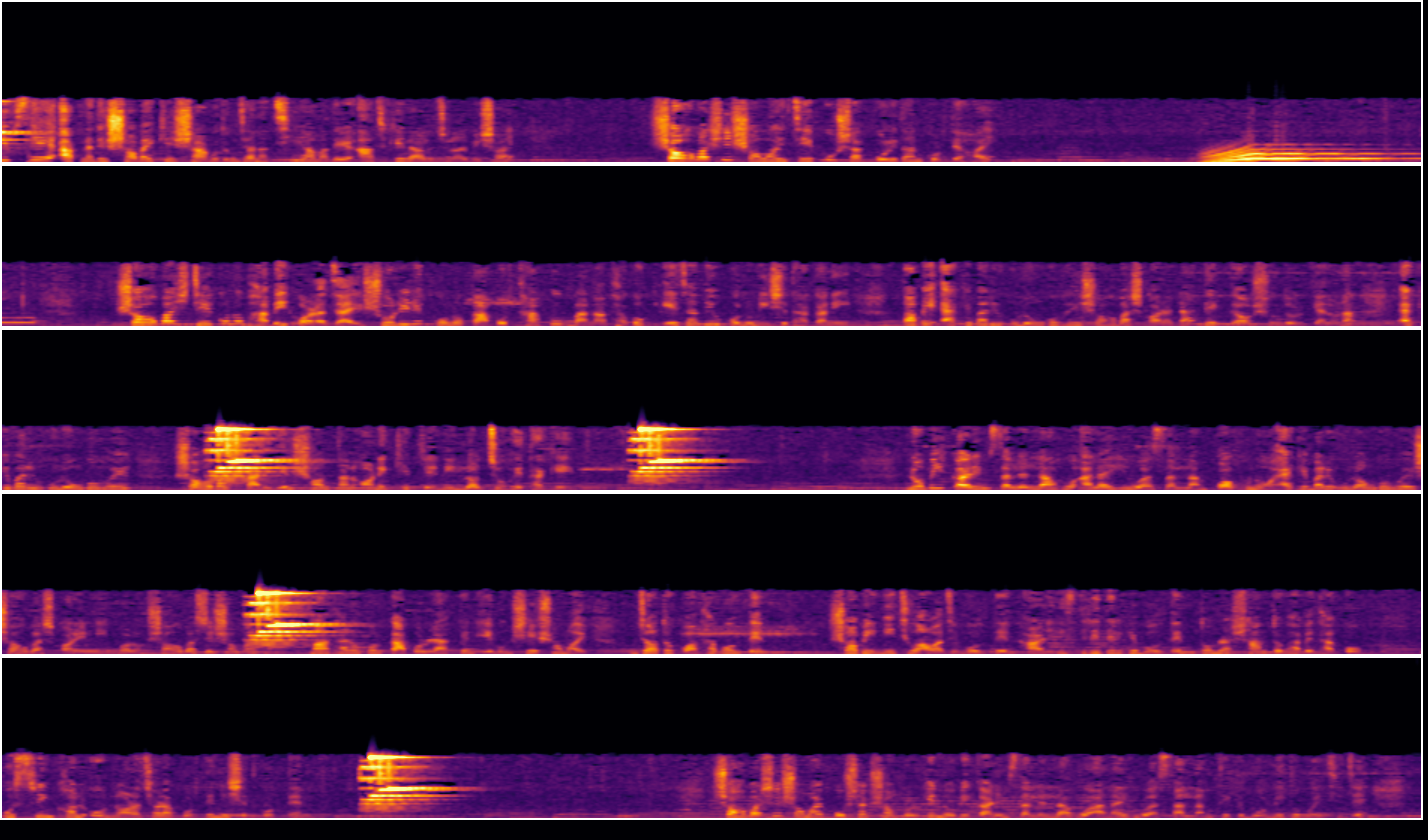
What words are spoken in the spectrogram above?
ভিউয়ার্সে আপনাদের সবাইকে স্বাগতম জানাচ্ছি আমাদের আজকের আলোচনার বিষয়। সহবাসীর সময় যে পোশাক পরিধান করতে হয়। সহবাস যে কোনো ভাবেই করা যায়। শরীরে কোনো কাপড় থাকুক বা না থাকুক, এ জাতীয় কোনো নিষেধাজ্ঞা নেই। তবে একেবারে উলঙ্গ হয়ে সহবাস করাটা দেখতে অসুন্দর। কেননা, একেবারে উলঙ্গ হয়ে সহবাসকারীদের সন্তান অনেক ক্ষেত্রে নির্লজ্জ হয়ে থাকে। নবী করিম সাল্লাহ আলাইহি ওয়াসাল্লাম কখনো একেবারে উলঙ্গ হয়ে সহবাস করেননি, বরং সহবাসের সময় মাথার উপর কাপড় রাখতেন এবং সে সময় যত কথা বলতেন, সবই নিচু আওয়াজে বলতেন। আর স্ত্রীদেরকে বলতেন, তোমরা শান্তভাবে থাকো। উশৃঙ্খল ও নড়াচড়া করতে নিষেধ করতেন। সহবাসের সময় পোশাক সম্পর্কে নবী করিম সাল্লাহ আলাইহুয়াসাল্লাম থেকে বর্ণিত হয়েছে যে,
